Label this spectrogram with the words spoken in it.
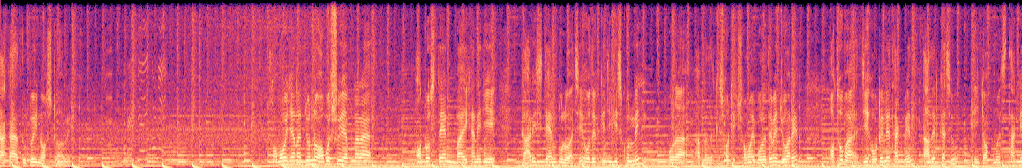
টাকা দুটোই নষ্ট হবে। সময় জানার জন্য অবশ্যই আপনারা অটো স্ট্যান্ড বা এখানে যে গাড়ি স্ট্যান্ডগুলো আছে, ওদেরকে জিজ্ঞেস করলেই ওরা আপনাদেরকে সঠিক সময় বলে দেবে জোয়ারের। অথবা যে হোটেলে থাকবেন, তাদের কাছেও এই ডকুমেন্টস থাকে।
